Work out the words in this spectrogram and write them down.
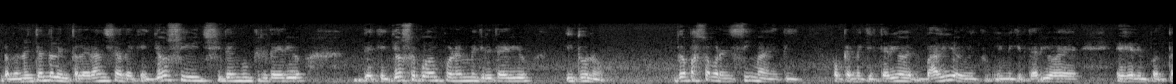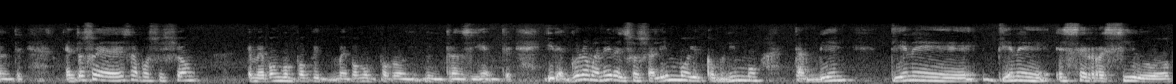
Lo que no entiendo es la intolerancia de que yo sí, sí tengo un criterio, de que yo se puedo imponer mi criterio y tú no. Yo paso por encima de ti, porque mi criterio es válido y mi, criterio es, es el importante. Entonces, de esa posición me pongo un poco me pongo un poco intransigente y de alguna manera el socialismo y el comunismo también tiene tiene ese residuo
